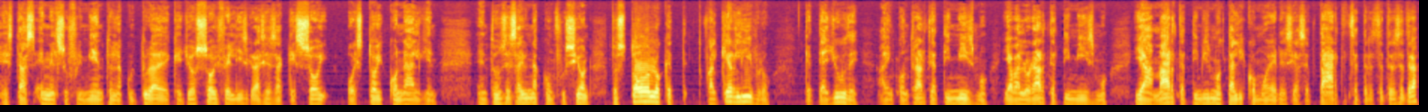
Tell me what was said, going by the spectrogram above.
estás en el sufrimiento, en la cultura de que yo soy feliz gracias a que soy o estoy con alguien. Entonces hay una confusión. Entonces todo lo que, cualquier libro que te ayude a encontrarte a ti mismo y a valorarte a ti mismo y a amarte a ti mismo tal y como eres y aceptarte, etcétera, etcétera, etcétera,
